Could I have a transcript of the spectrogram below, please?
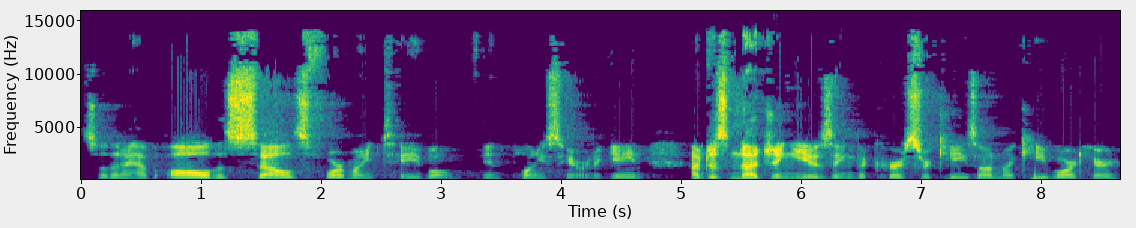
so that I have all the cells for my table in place here. And again, I'm just nudging using the cursor keys on my keyboard here.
